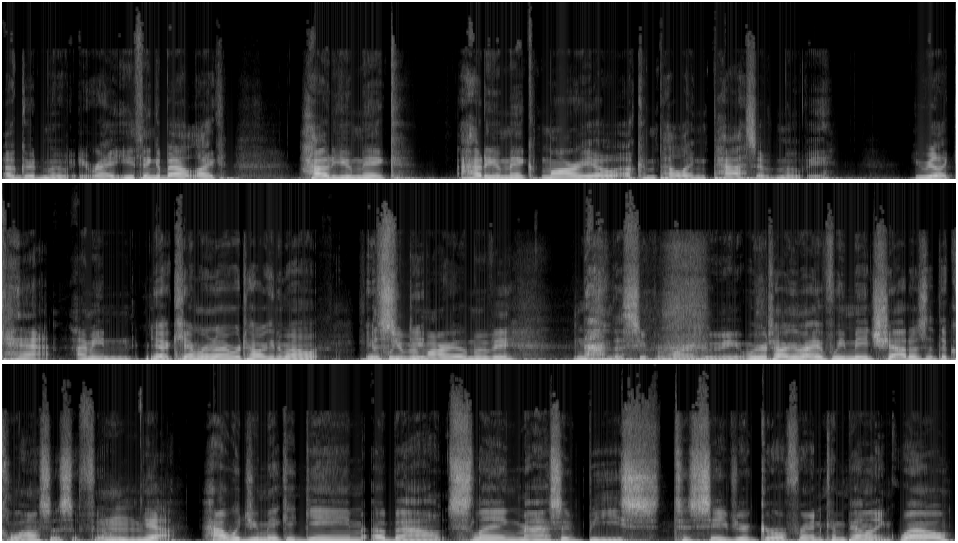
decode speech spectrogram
a good movie, right? You think about like how do you make how do you make Mario a compelling passive movie? You really can't. I mean, Yeah, Cameron and I were talking about the we Super did- Mario movie. not the Super Mario movie. We were talking about if we made Shadows of the Colossus a film. Mm, yeah. How would you make a game about slaying massive beasts to save your girlfriend compelling? Well,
